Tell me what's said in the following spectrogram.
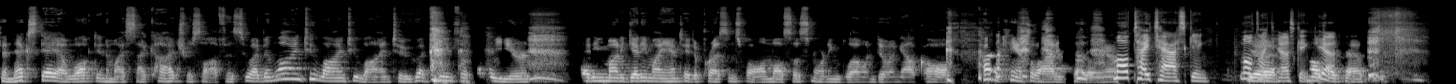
The next day, I walked into my psychiatrist's office, who I'd been lying to, lying to, lying to, who I'd seen for a couple years, getting money, getting my antidepressants while I'm also snorting blow and doing alcohol. Kind of cancel out each other. You know? Multitasking. Multitasking. Yeah, multitasking. yeah.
